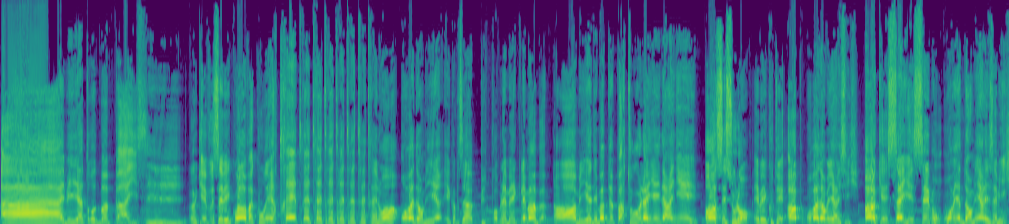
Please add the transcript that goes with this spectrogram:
Ah, mais il y a trop de mobs par ici. Ok, vous savez quoi? On va courir très très très très très très très très loin. On va dormir et comme ça, plus de problème avec les mobs. Oh, mais il y a des mobs de partout. Là, il y a une araignée. Oh, c'est saoulant. Eh ben écoutez, hop, on va dormir ici. Ok, ça y est, c'est bon. On vient de dormir, les amis.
